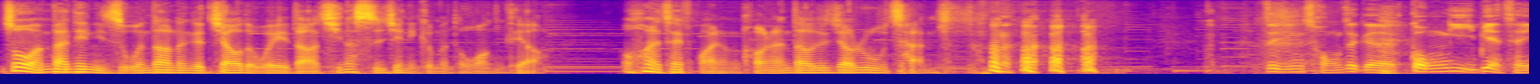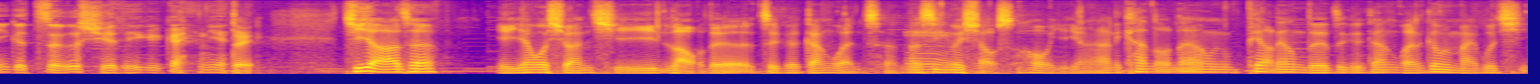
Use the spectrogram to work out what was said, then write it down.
做完半天你只闻到那个胶的味道，其他时间你根本都忘掉。我后来才恍然恍然到，这叫入禅。这已经从这个工艺变成一个哲学的一个概念。对，骑脚踏车也一样，我喜欢骑老的这个钢管车，那是因为小时候一样啊。你看到那样漂亮的这个钢管，根本买不起。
